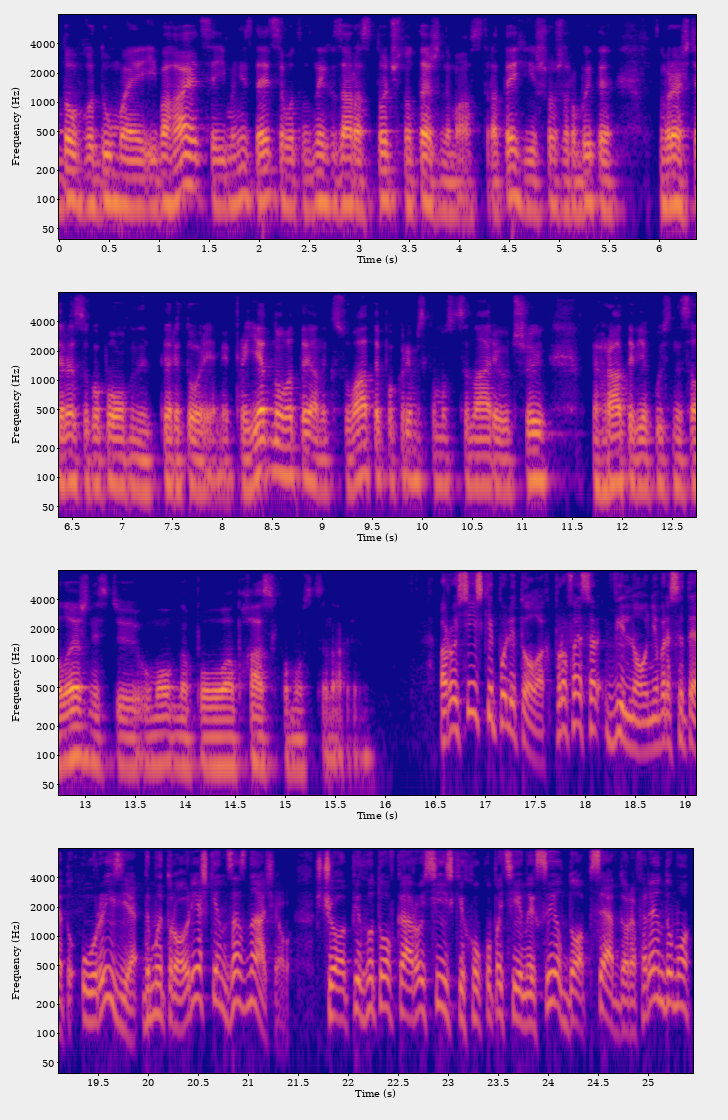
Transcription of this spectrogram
довго думає і вагається. І мені здається, от в них зараз точно теж нема стратегії, що ж робити врешті-решт окупованими територіями: приєднувати, анексувати по кримському сценарію, чи грати в якусь незалежність е, умовно по абхазькому сценарію. Російський політолог, професор вільного університету у Ризі Дмитро Орешкін зазначив, що підготовка російських окупаційних сил до псевдореферендуму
